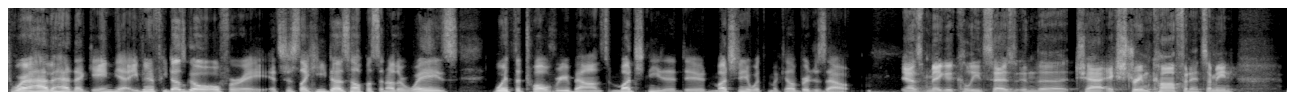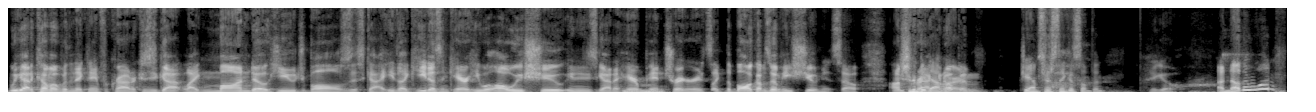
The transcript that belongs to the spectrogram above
to where I haven't had that game yet. Even if he does go over 8, it's just like he does help us in other ways with the 12 rebounds. Much needed, dude. Much needed with Mikal Bridges out. As Mega Khalid says in the chat, extreme confidence. I mean, we got to come up with a nickname for Crowder because he's got like Mondo huge balls. This guy, he like he doesn't care. He will always shoot, and he's got a hairpin mm-hmm. trigger. It's like the ball comes to him, he's shooting it. So I'm that cracking open. Jamsters, think of something. There you go. Another one?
